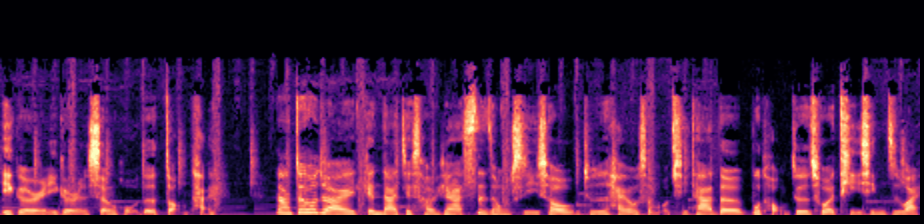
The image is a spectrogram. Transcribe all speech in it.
一个人一个人生活的状态。那最后就来跟大家介绍一下四种食蚁兽，就是还有什么其他的不同，就是除了体型之外，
